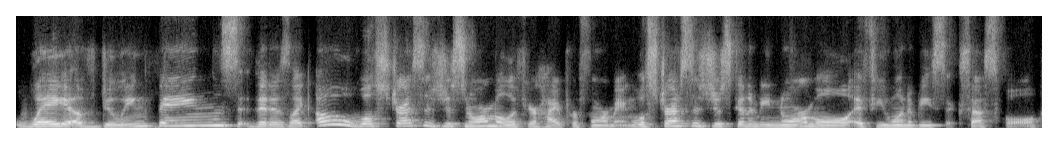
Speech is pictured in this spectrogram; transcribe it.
way of doing things that is like, oh, well, stress is just normal if you're high performing. Well, stress is just going to be normal if you want to be successful.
